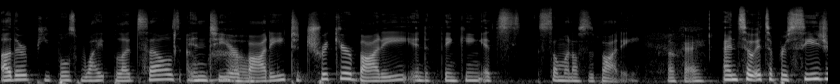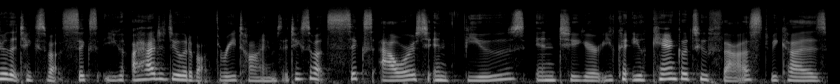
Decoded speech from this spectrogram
other people's white blood cells oh, into your body to trick your body into thinking it's someone else's body. Okay. And so it's a procedure that takes about six. You, I had to do it about three times. It takes about six hours to infuse into your. You can you can't go too fast because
